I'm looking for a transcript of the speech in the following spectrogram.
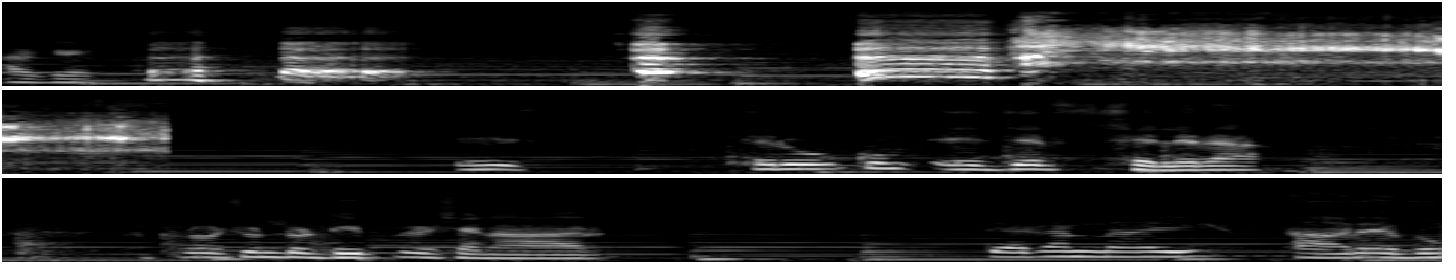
থাকে। এই এরকম এজের ছেলেরা প্রচণ্ড ডিপ্রেশন আর টাকা নাই আর এবং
